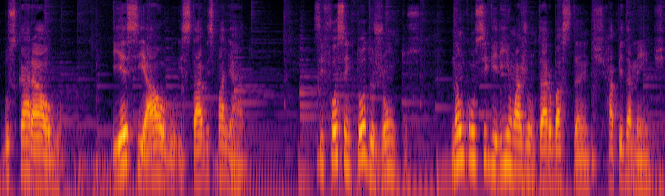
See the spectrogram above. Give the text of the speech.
buscar algo. E esse algo estava espalhado. Se fossem todos juntos, não conseguiriam ajuntar o bastante rapidamente.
